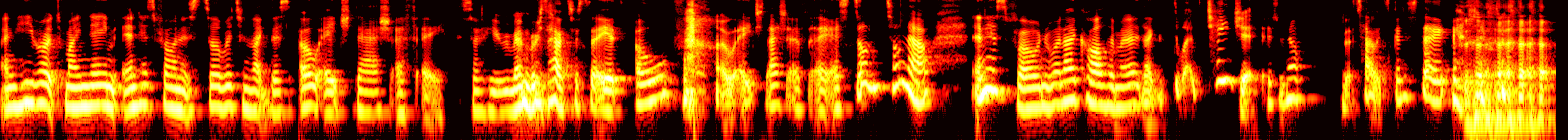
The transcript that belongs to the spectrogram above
and he wrote my name in his phone. It's still written like this: O H dash F A. So he remembers how to say it. O O H dash F A. I still till now in his phone when I call him, I like do I change it? I said no. That's how it's going to stay.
